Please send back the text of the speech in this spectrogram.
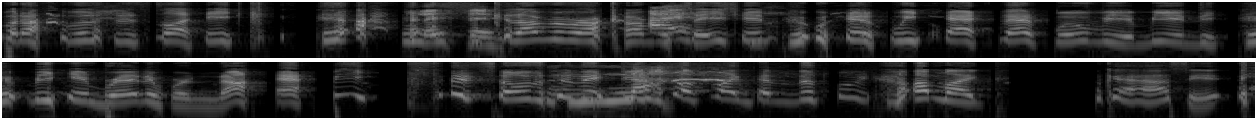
but I was just like, Listen, because I remember our conversation when we had that movie, and me and me and Brandon were not happy. And so then they No. do stuff like that in this movie. I'm like, okay, I see it. it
